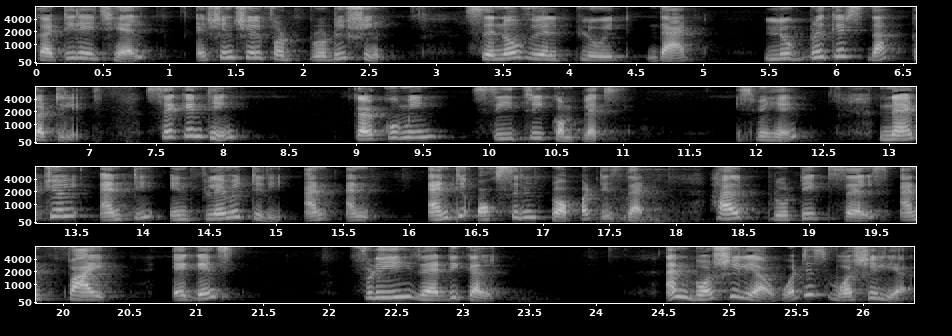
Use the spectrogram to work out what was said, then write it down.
cartilage health, essential for producing synovial fluid that lubricates the cartilage. Second thing, curcumin C3 complex. इसमें है natural anti-inflammatory and, and antioxidant properties that help protect cells and fight against free radical. And Boswellia, what is Boswellia?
